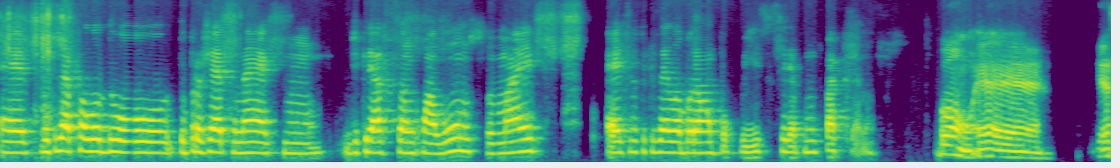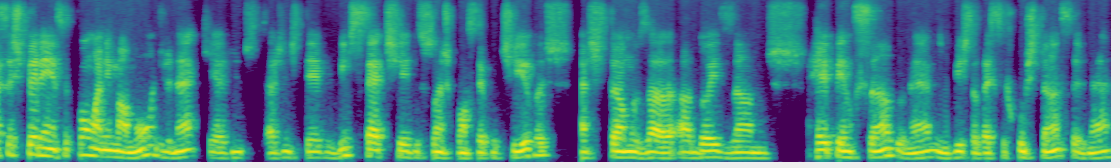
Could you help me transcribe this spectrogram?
É, você já falou do, do projeto né, com, de criação com alunos mais. É, se você quiser elaborar um pouco isso, seria muito bacana. Bom, é, essa experiência com o Animamundi, né, que a gente, a gente teve 27 edições consecutivas, estamos há, há dois anos repensando, né, em vista das circunstâncias, né,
